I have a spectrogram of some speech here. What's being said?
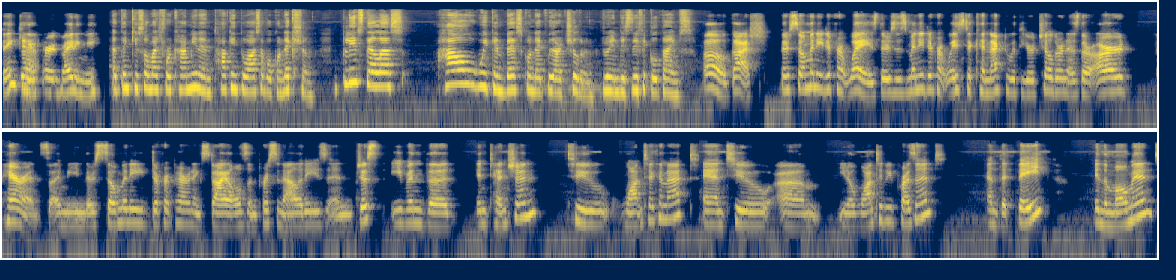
Thank you yeah. for inviting me. Uh, thank you so much for coming and talking to us about connection. Please tell us how we can best connect with our children during these difficult times. Oh, gosh. There's so many different ways. There's as many different ways to connect with your children as there are parents. I mean, there's so many different parenting styles and personalities, and just even the intention to want to connect and to, um, you know, want to be present, and the faith in the moment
